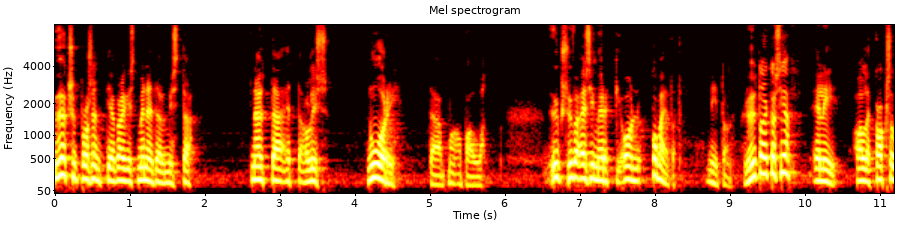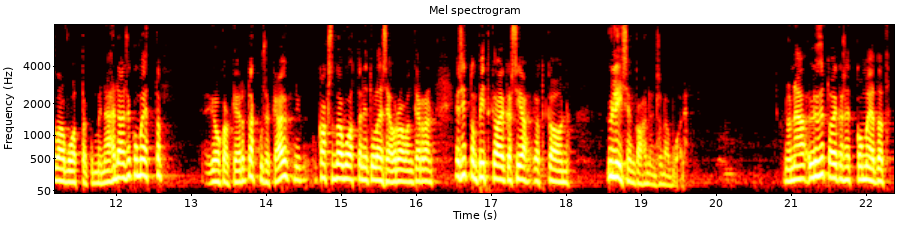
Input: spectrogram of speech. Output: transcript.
90 prosenttia kaikista menetelmistä näyttää, että olisi nuori tämä maapallo. Yksi hyvä esimerkki on kometat. Niitä on lyhytaikaisia, eli alle 200 vuotta, kun me nähdään se kometta, joka kerta, kun se käy, niin 200 vuotta, niin tulee seuraavan kerran. Ja sitten on pitkäaikaisia, jotka on yli sen 200 vuoden. No nämä lyhytaikaiset kometat,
